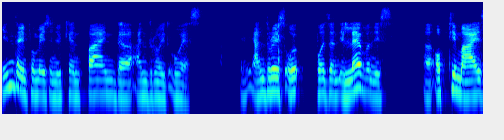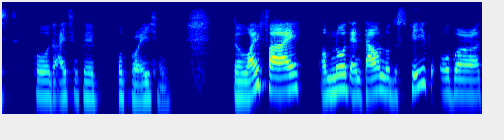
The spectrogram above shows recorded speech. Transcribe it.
In the information, you can find the Android OS. Android version 11 is uh, optimized for the iSyncWave operation. The Wi-Fi upload and download speed over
